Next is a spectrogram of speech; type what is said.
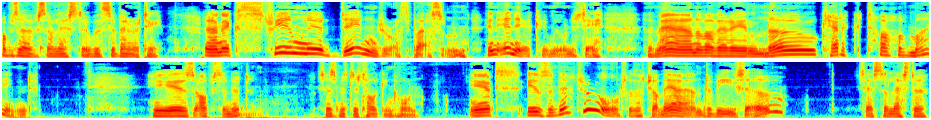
observes Sir Leicester with severity. "An extremely dangerous person in any community. A man of a very low character of mind." "He is obstinate," says Mr. Tulkinghorn. "It is natural to such a man to be so," says Sir Leicester,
